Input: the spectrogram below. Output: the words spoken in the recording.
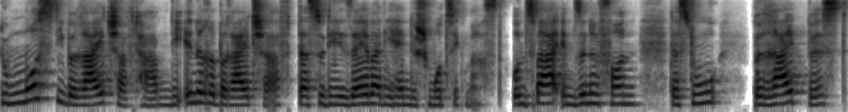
du musst die Bereitschaft haben, die innere Bereitschaft, dass du dir selber die Hände schmutzig machst. Und zwar im Sinne von, dass du bereit bist,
